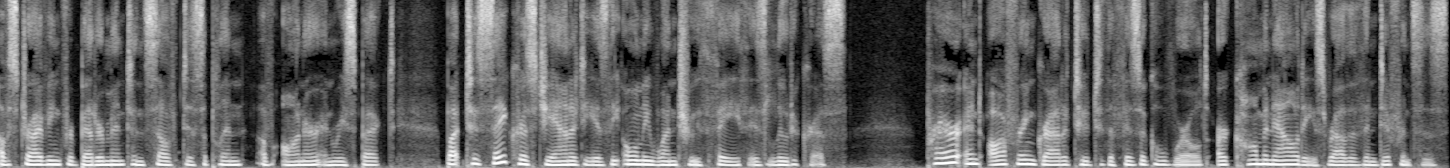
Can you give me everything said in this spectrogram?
of striving for betterment and self discipline, of honor and respect. But to say Christianity is the only one truth faith is ludicrous. Prayer and offering gratitude to the physical world are commonalities rather than differences.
